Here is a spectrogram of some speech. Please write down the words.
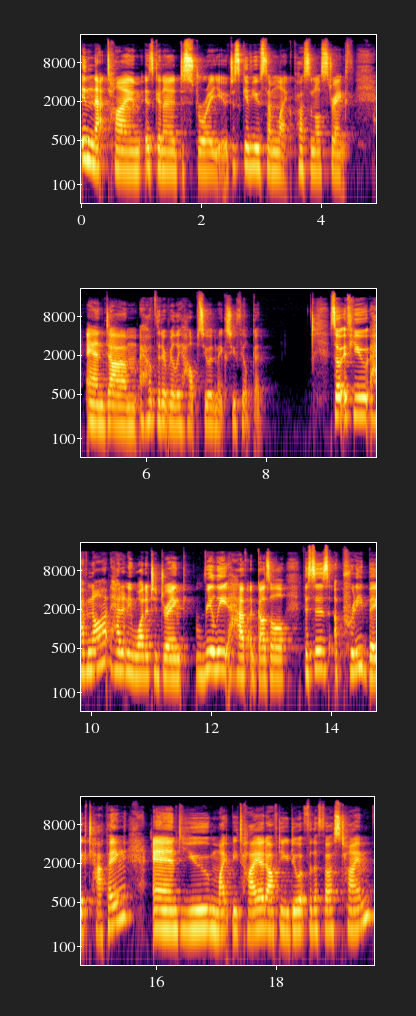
in that time is gonna destroy you, just give you some like personal strength. And um, I hope that it really helps you and makes you feel good. So, if you have not had any water to drink, really have a guzzle. This is a pretty big tapping, and you might be tired after you do it for the first time,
